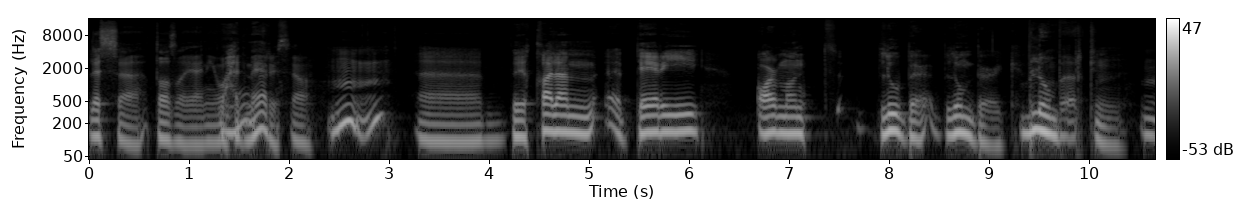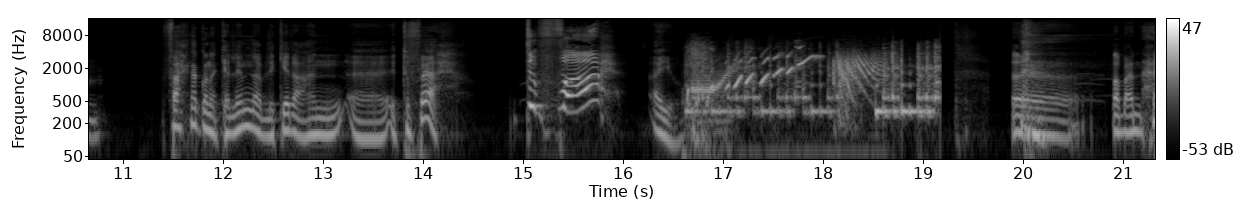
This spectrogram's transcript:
لسه طازة يعني 1 أوه. مارس آه. آه، بقلم بيري بلوبر- بلومبرج بلومبرج. مم. فاحنا كنا اتكلمنا قبل كده عن آه، التفاح تفاح أيوه آه، طبعا حق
